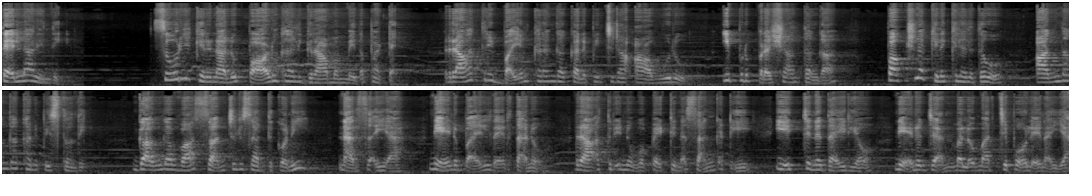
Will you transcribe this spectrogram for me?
తెల్లారింది. సూర్యకిరణాలు పాడుగాలి గ్రామం మీద పడ్డాయి. రాత్రి భయంకరంగా కనిపించిన ఆ ఊరు ఇప్పుడు ప్రశాంతంగా పక్షుల కిలకిలలతో అందంగా కనిపిస్తుంది. గంగవ్వ సంచులు సర్దుకొని నర్సయ్య నేను బయలుదేరుతాను. రాత్రి నువ్వు పెట్టిన సంగటి ఇచ్చిన ధైర్యం నేను జన్మలో మర్చిపోలేనయ్యా.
